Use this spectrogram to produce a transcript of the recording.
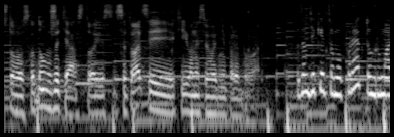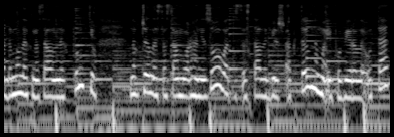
з того складного життя, з тої ситуації, в якій вони сьогодні перебувають. Завдяки цьому проекту громади малих населених пунктів навчилися самоорганізовуватися, стали більш активними і повірили у те,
